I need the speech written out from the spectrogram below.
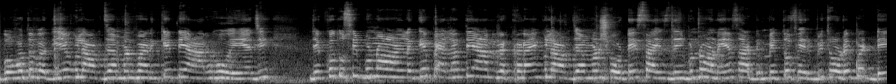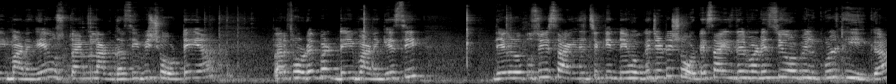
ਬਹੁਤ ਵਧੀਆ ਗੁਲਾਬ ਜਾਮਣ ਬਣ ਕੇ ਤਿਆਰ ਹੋਏ ਆ ਜੀ। ਦੇਖੋ, ਤੁਸੀਂ ਬਣਾਉਣ ਲੱਗੇ, ਪਹਿਲਾਂ ਧਿਆਨ ਰੱਖਣਾ ਹੈ, ਗੁਲਾਬ ਜਾਮਣ ਛੋਟੇ ਸਾਈਜ਼ ਦੇ ਹੀ ਬਣਾਉਣੇ ਆ। ਸਾਡੇ ਮੇਰੇ ਤੋਂ ਫਿਰ ਵੀ ਥੋੜੇ ਵੱਡੇ ਹੀ ਬਣ ਗਏ। ਉਸ ਟਾਈਮ ਲੱਗਦਾ ਸੀ ਵੀ ਛੋਟੇ ਆ, ਪਰ ਥੋੜੇ ਵੱਡੇ ਹੀ ਬਣ ਗਏ ਸੀ। ਦੇਖ ਲਓ ਤੁਸੀਂ ਸਾਈਜ਼ 'ਚ ਕਿੰਨੇ ਹੋ ਗਏ। ਜਿਹੜੇ ਛੋਟੇ ਸਾਈਜ਼ ਦੇ ਬਣੇ ਸੀ, ਉਹ ਬਿਲਕੁਲ ਠੀਕ ਆ।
